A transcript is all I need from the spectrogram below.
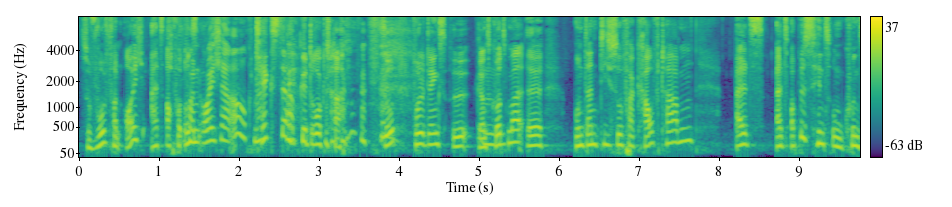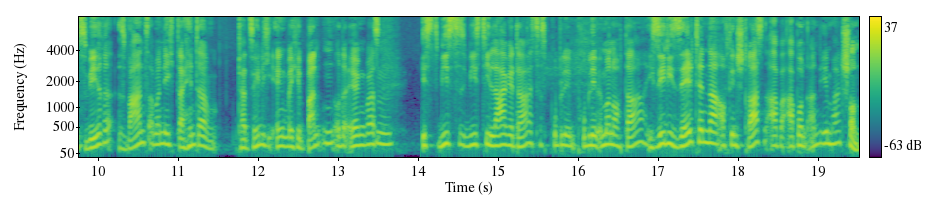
sowohl von euch als auch von uns Von euch ja auch. Ne? Texte abgedruckt haben, so, wo du denkst, äh, ganz kurz mal, äh, und dann die so verkauft haben, als, als ob es Hinz und Kunst wäre. Es waren es aber nicht. Dahinter tatsächlich irgendwelche Banden oder irgendwas. Ist, wie, ist, wie ist die Lage da? Ist das Problem, Problem immer noch da? Ich sehe die seltener auf den Straßen, aber ab und an eben halt schon.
